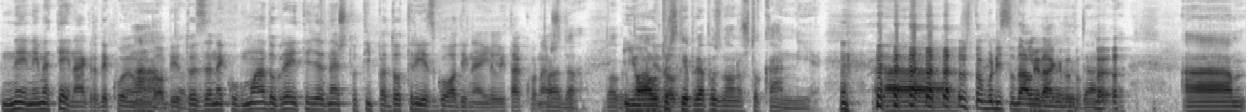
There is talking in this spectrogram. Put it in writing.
Ne, nema te nagrade koje on Aha, dobio. Dobro. To je za nekog mladog reditelja nešto tipa do 30 godina ili tako nešto. Pa da, dobro. I pa autorski je, je prepoznao ono što kan nije. A, što mu nisu dali nagradu. da. Um,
